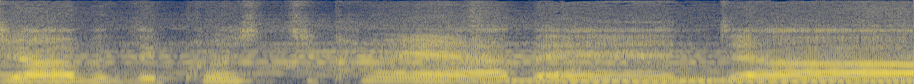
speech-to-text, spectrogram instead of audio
job at the Krusty Krab and, uh...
